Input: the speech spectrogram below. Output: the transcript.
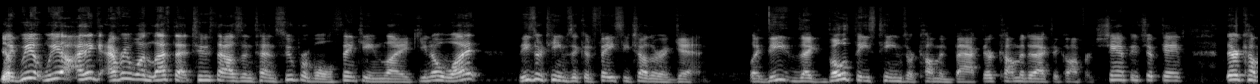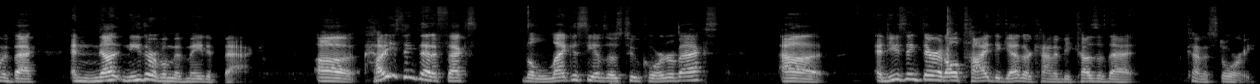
Yep. Like we we I think everyone left that 2010 Super Bowl thinking like, you know what? These are teams that could face each other again. Like these like both these teams are coming back. They're coming back to conference championship games. They're coming back and no, neither of them have made it back. Uh how do you think that affects the legacy of those two quarterbacks? Uh and do you think they're at all tied together kind of because of that kind of story?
